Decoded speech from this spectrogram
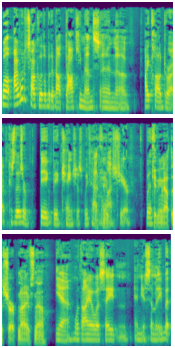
Well, I want to talk a little bit about documents and uh, iCloud Drive because those are big, big changes we've had in the last year with Getting out the sharp knives now. yeah with iOS 8 and, and Yosemite. But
